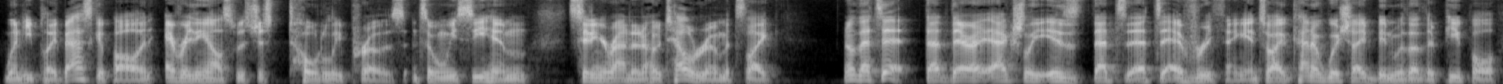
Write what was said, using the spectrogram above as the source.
when he played basketball and everything else was just totally prose. And so when we see him sitting around in a hotel room, it's like, no, that's it. That there actually is that's that's everything. And so I kind of wish I'd been with other people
